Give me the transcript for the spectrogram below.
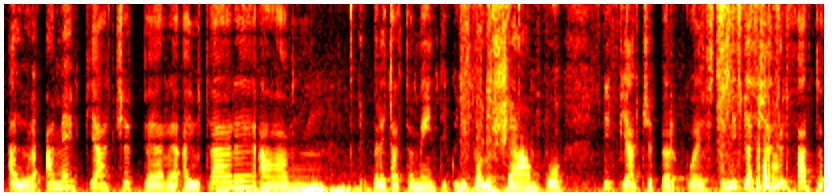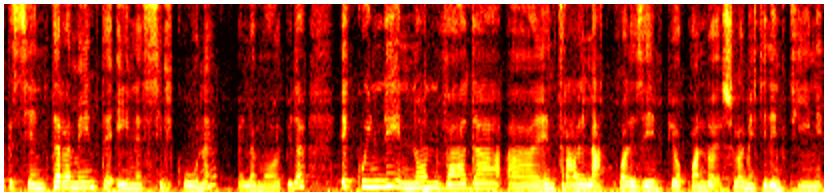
Allora, a me piace per aiutare a, mm, per i trattamenti, quindi per lo shampoo, mi piace per questo. Mi piace anche il fatto che sia interamente in silicone bella morbida e quindi non vada a entrare l'acqua ad esempio quando è solamente i dentini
